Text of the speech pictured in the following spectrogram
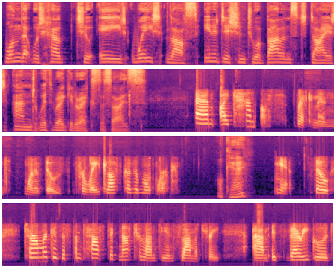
One that would help to aid weight loss in addition to a balanced diet and with regular exercise. Um, I cannot recommend one of those for weight loss because it won't work. Okay. Yeah. So turmeric is a fantastic natural anti-inflammatory. Um, it's very good.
